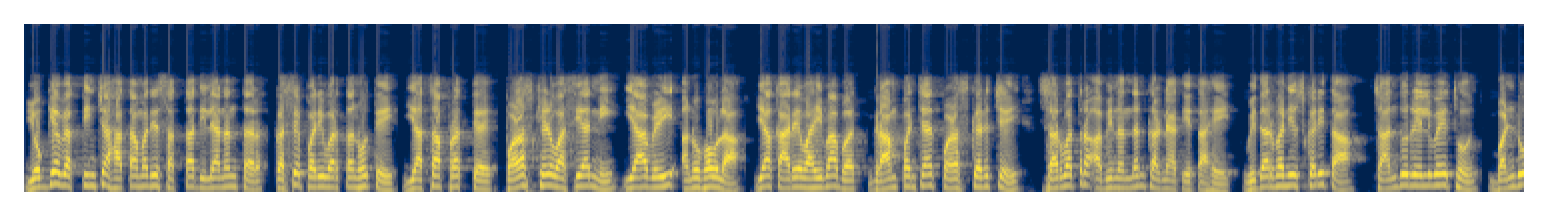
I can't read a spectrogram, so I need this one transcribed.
योग्य व्यक्तींच्या हातामध्ये सत्ता दिल्यानंतर कसे परिवर्तन होते याचा प्रत्यय पळसखेडवासियांनी यावेळी अनुभवला. या कार्यवाहीबाबत ग्रामपंचायत पळसखेडचे सर्वत्र अभिनंदन करण्यात येत आहे. विदर्भ न्यूज करिता चांदूर रेल्वे येथून बंडू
